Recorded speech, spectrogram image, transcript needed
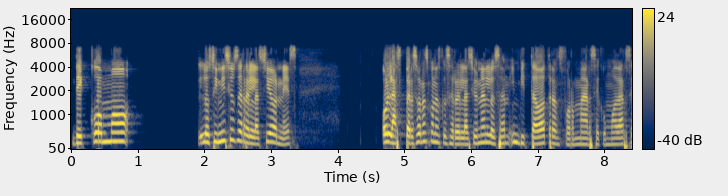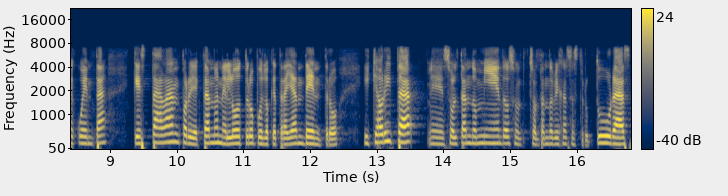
de cómo los inicios de relaciones o las personas con las que se relacionan los han invitado a transformarse, como a darse cuenta que estaban proyectando en el otro pues lo que traían dentro y que ahorita eh, soltando miedos, soltando viejas estructuras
